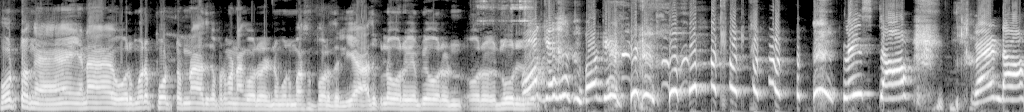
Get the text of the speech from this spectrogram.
போட்டோங்க. ஏன்னா ஒரு முறை போட்டோம்னா அதுக்கப்புறமா நாங்கள் ஒரு ரெண்டு மூணு மாதம் போகிறது இல்லையா? அதுக்குள்ளே ஒரு எப்படியோ ஒரு ஒரு நூறு ஓகே ஓகே. ப்ளீஸ் ஸ்டாப் வேண்டாம்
